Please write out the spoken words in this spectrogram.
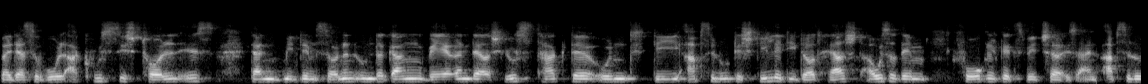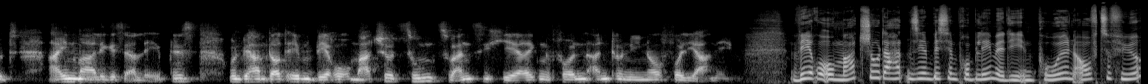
weil der sowohl akustisch toll ist, dann mit dem Sonnenuntergang während der Schlusstakte und die absolute Stille, die dort herrscht, außer dem Vogelgezwitscher, ist ein absolut einmaliges Erlebnis. Und wir haben dort eben Vero Macho zum 20-Jährigen von Antonino Fogliani. Vero Omacho, da hatten Sie ein bisschen Probleme, die in Polen aufzuführen?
